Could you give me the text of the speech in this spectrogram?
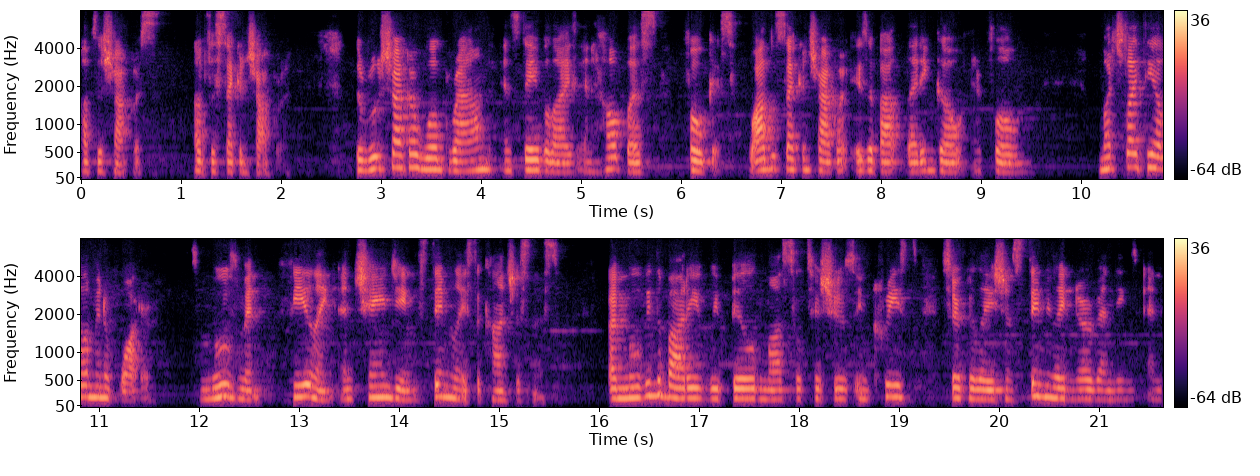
of the chakras, of the second chakra. The root chakra will ground and stabilize and help us focus, while the second chakra is about letting go and flow. Much like the element of water, so movement, feeling, and changing stimulates the consciousness. By moving the body, we build muscle tissues, increase circulation, stimulate nerve endings, and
